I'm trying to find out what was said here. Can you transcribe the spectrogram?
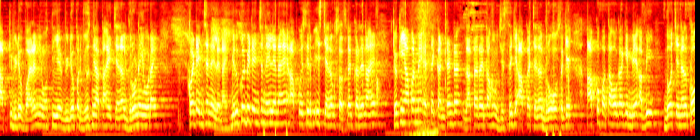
आपकी वीडियो वायरल नहीं होती है वीडियो पर व्यूज़ नहीं आता है चैनल ग्रो नहीं हो रहा है, कोई टेंशन नहीं लेना है, बिल्कुल भी टेंशन नहीं लेना है, आपको सिर्फ़ इस चैनल को सब्सक्राइब कर देना है, क्योंकि यहाँ पर मैं ऐसे कंटेंट लाता रहता हूँ जिससे कि आपका चैनल ग्रो हो सके। आपको पता होगा कि मैं अभी दो चैनल को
